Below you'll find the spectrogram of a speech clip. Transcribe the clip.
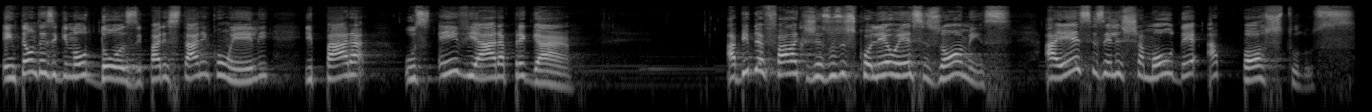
Então designou doze para estarem com ele e para os enviar a pregar. A Bíblia fala que Jesus escolheu esses homens, a esses ele chamou de apóstolos.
